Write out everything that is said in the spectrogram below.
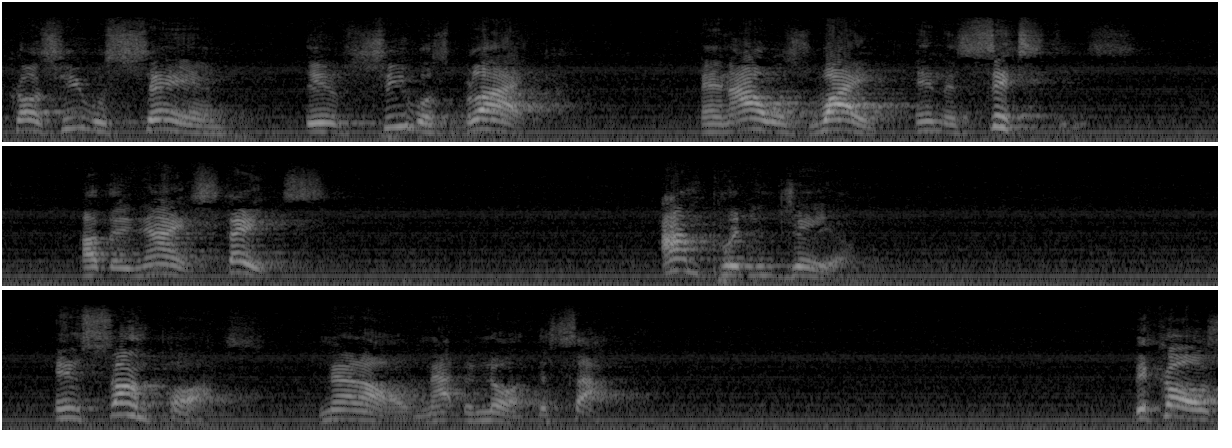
Because he was saying if she was black and I was white in the 60s of the United States, I'm put in jail. In some parts, not all, not the north, the south. Because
